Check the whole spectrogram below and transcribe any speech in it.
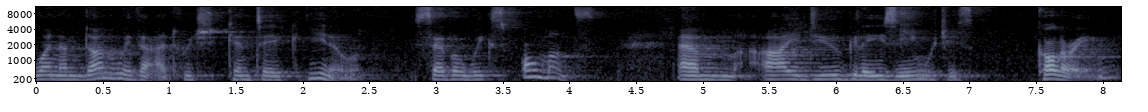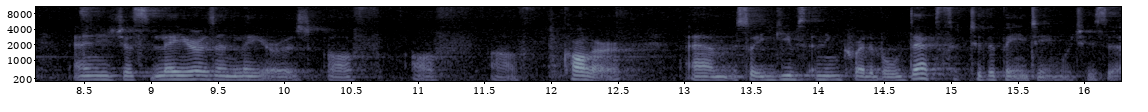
when I'm done with that, which can take, you know, several weeks or months, um, I do glazing, which is coloring, and it's just layers and layers of, of, of color. Um, so it gives an incredible depth to the painting, which is a,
